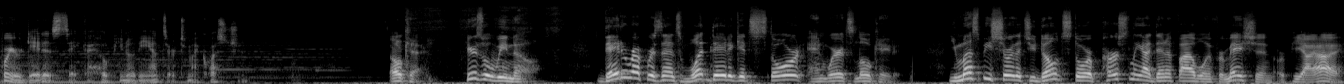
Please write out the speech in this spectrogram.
For your data's sake, I hope you know the answer to my question. Okay, here's what we know. Data represents what data gets stored and where it's located. You must be sure that you don't store personally identifiable information, or PII,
